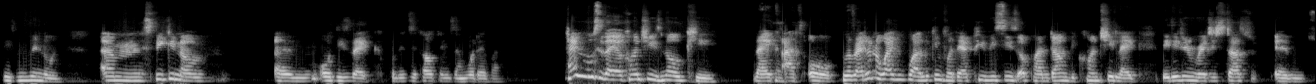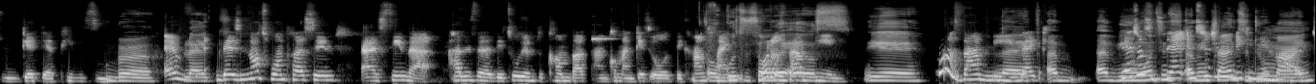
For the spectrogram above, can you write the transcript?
Please moving on. Um, speaking of um all these like political things and whatever, can people say that your country is not okay? Like Hmm. at all, because I don't know why people are looking for their PVCs up and down the country. Like they didn't register to, um, to get their PVC. Bruh. Every, like there's not one person I've seen that hasn't said that they told them to come back and come and get it or they can't find go to What somewhere does that else. mean? Yeah. What does that mean? Like, Like, I've, I've been just wanting I've been trying to do mine. hard.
